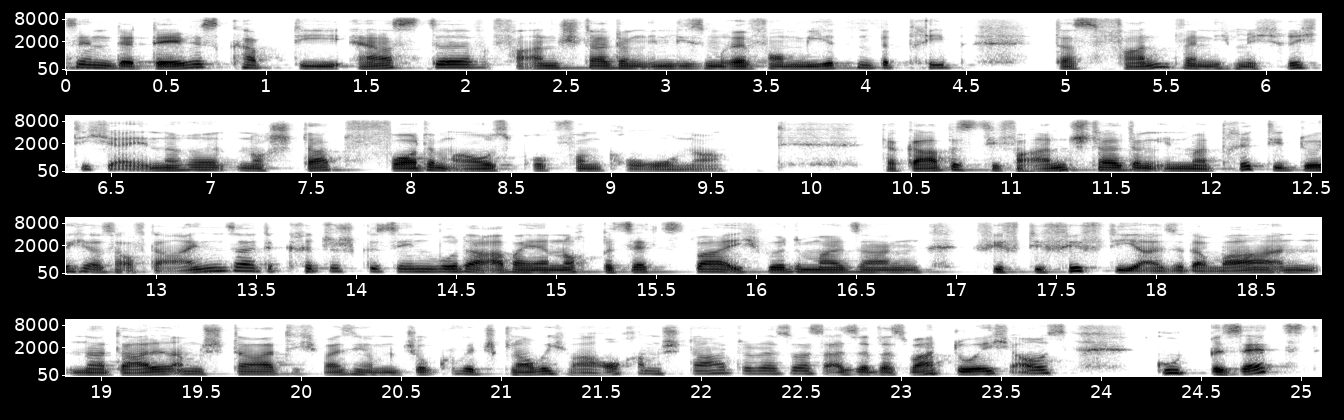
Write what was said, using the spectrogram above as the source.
sind, der Davis Cup, die erste Veranstaltung in diesem reformierten Betrieb, das fand, wenn ich mich richtig erinnere, noch statt vor dem Ausbruch von Corona. Da gab es die Veranstaltung in Madrid, die durchaus auf der einen Seite kritisch gesehen wurde, aber ja noch besetzt war. Ich würde mal sagen 50-50. Also da war ein Nadal am Start. Ich weiß nicht, ob ein Djokovic, glaube ich, war auch am Start oder sowas. Also das war durchaus gut besetzt.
